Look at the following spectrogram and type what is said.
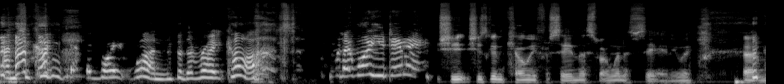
and she couldn't get the right one for the right card. We're like, what are you doing? she she's going to kill me for saying this, but I'm going to say it anyway. Um,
